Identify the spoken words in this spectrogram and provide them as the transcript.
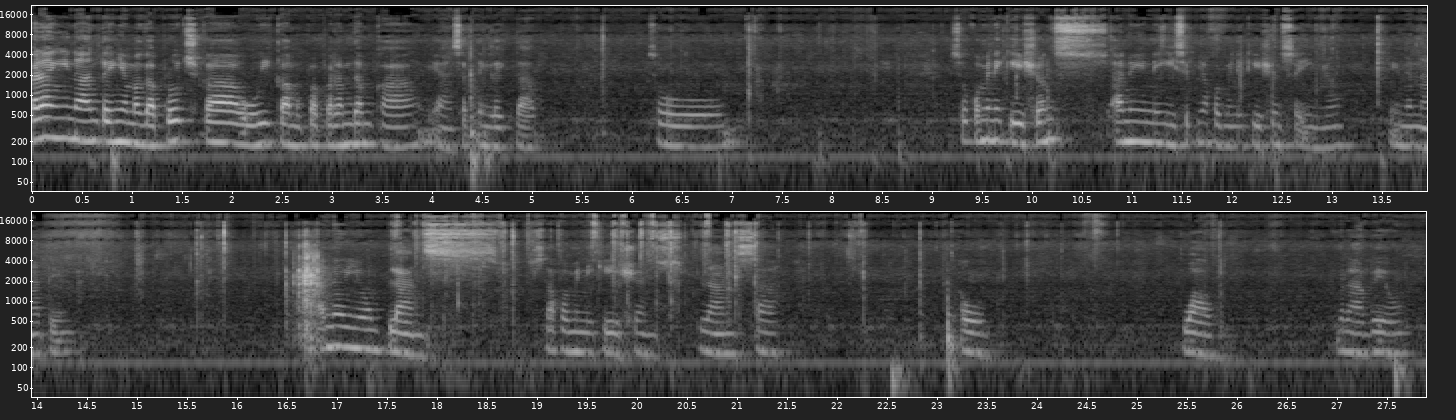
parang inaantay niya mag-approach ka, uwi ka, magpaparamdam ka, yan, something like that. So, so communications, ano yung naisip niya communications sa inyo? Tingnan natin. Ano yung plans sa communications? Plans sa, oh, wow, grabe oh.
